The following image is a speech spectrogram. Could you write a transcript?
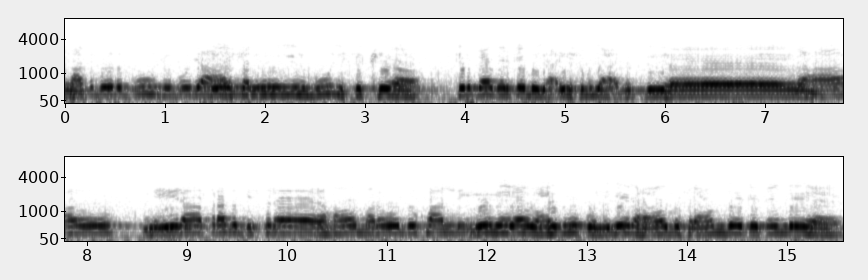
ਸਤਿਗੁਰ ਬੂਝ ਇਹ 부ਝਾਈ ਸਤਿਗੁਰੂ ਜੀ ਨੂੰ ਬੂਝ ਸਿੱਖਿਆ ਕਿਰਪਾ ਕਰਕੇ ਬੁਝਾਈ ਸਮਝਾ ਦਿੱਤੀ ਹੈ। ਰਹਾਉ ਮੇਰਾ ਪ੍ਰਭ ਬਿਸਰੈ ਹਉ ਮਰੋ ਦੁਖਾਲੀ। ਜੇ ਮੇਰਾ ਵਾਹਿਗੁਰੂ ਭੁੱਲ ਗਏ ਰਹਾਉ ਵਿਸਰਾਮ ਦੇ ਕੇ ਕਹਿੰਦੇ ਹੈ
